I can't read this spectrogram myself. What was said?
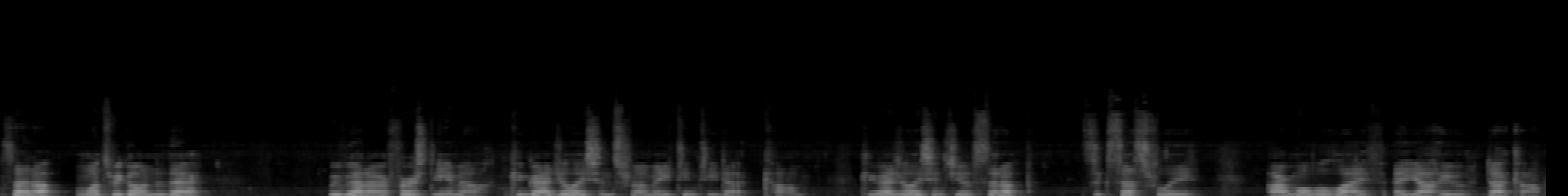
setup. Once we go into there, we've got our first email. Congratulations from AT&T.com. Congratulations, you have set up successfully our mobile life at yahoo.com.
